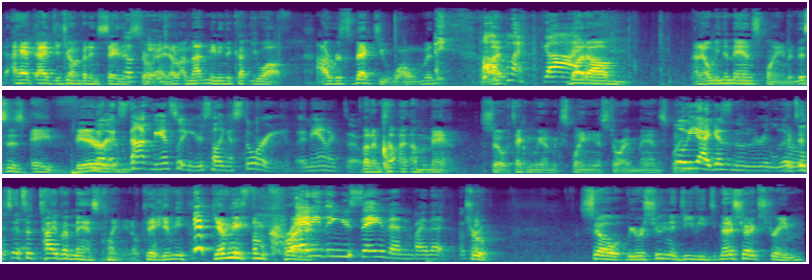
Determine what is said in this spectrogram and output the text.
I have I have to jump in and say this story. Okay. I don't, I'm not meaning to cut you off. I respect you, woman. Oh my God. But um, I don't mean to mansplain, but this is a very. no it's not mansplaining you're telling a story an anecdote But I'm tell- I'm a man, so technically I'm explaining a story. I'm mansplaining. well yeah i guess a very literal It's, it's, it's a type of mansplaining. Okay, give me give me some credit. anything you say then by that okay. True. So we were shooting a DVD, MetaShred Extreme.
